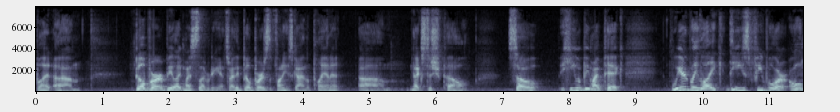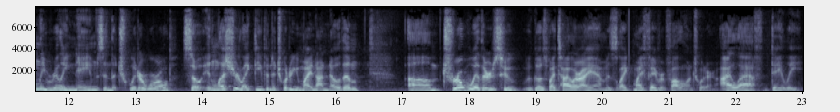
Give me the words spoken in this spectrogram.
but um, Bill Burr would be like my celebrity answer. I think Bill Burr's the funniest guy on the planet, um, next to Chappelle. So he would be my pick. Weirdly, like these people are only really names in the Twitter world. So unless you're like deep into Twitter, you might not know them. Um, Trill Withers, who, who goes by Tyler I am, is like my favorite follow on Twitter. I laugh daily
